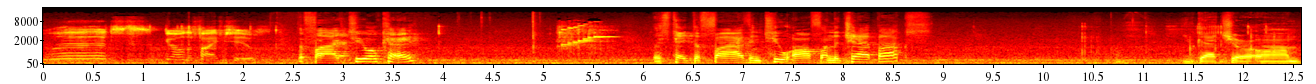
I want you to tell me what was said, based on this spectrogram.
Let's go the five two. The five two. Okay. Let's take the five and two off on the chat box. You got your um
